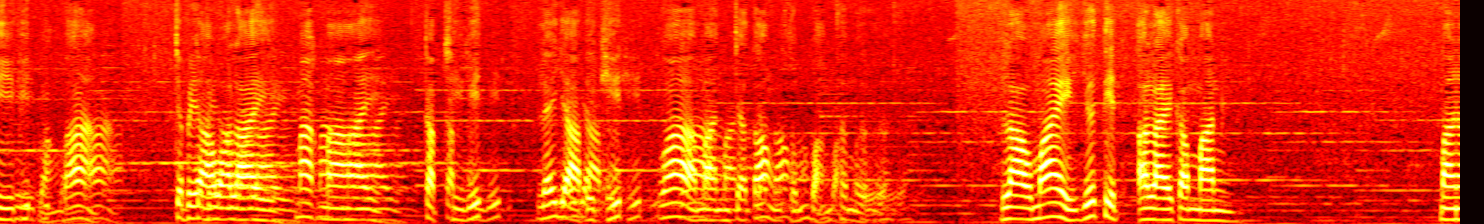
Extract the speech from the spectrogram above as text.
มีผิดหวังบ้าง จะไปเอาอะไรมากมายกับชีวิต และอย่าไปคิดว่ามันจะต้องสมหวังเสมอ เราไม่ยึดติดอะไรกับมัน มัน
